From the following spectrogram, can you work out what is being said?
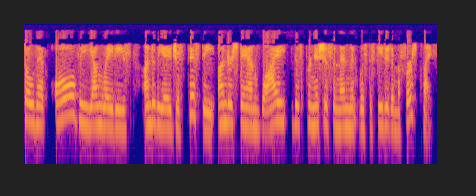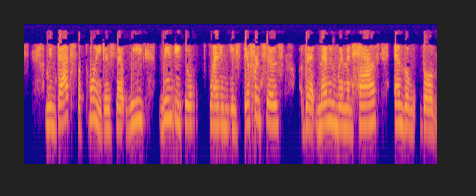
so that all the young ladies under the age of 50 understand why this pernicious amendment was defeated in the first place. I mean, that's the point is that we, we need to explain these differences that men and women have and the, the,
